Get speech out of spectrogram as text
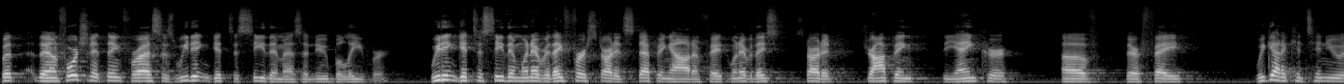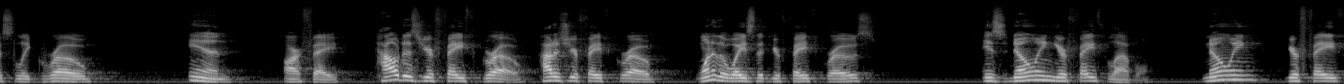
But the unfortunate thing for us is we didn't get to see them as a new believer. We didn't get to see them whenever they first started stepping out in faith, whenever they started dropping the anchor of their faith. We got to continuously grow in our faith. How does your faith grow? How does your faith grow? One of the ways that your faith grows is knowing your faith level. Knowing your faith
